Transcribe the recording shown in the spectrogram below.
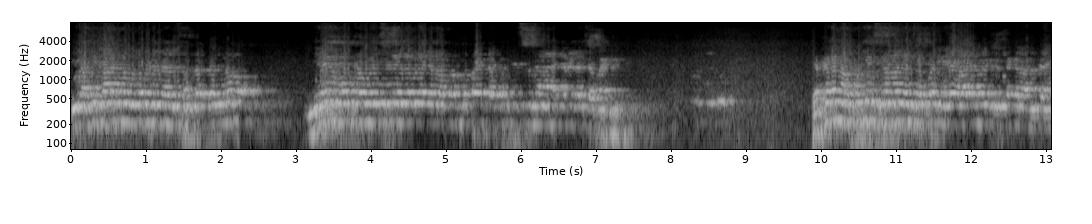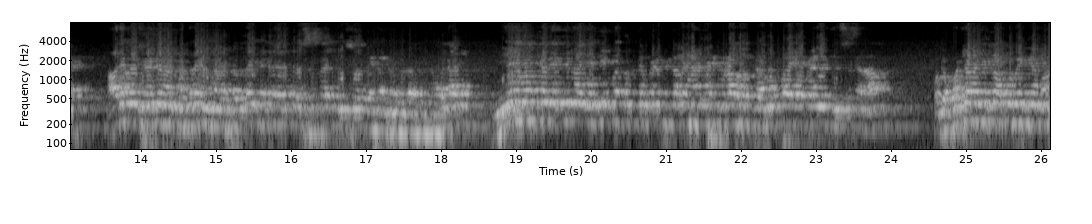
ఈ అధికారంలో ఉండబడిన సందర్భంలో ఏ ఒక్క వయసులో నేను ఒక్క రూపాయి డబ్బు తీసుకున్నానని ఎక్కడైనా చెప్పండి. ఎక్కడైనా అప్పు చేసినా నేను చెప్పండి. ఏ ఆదివాసి దగ్గర అంటే ఆదివాసి అంటే నాకు భద్రై ఉన్నాడు. భద్రై దగ్గర దస్ రూపాయలు ఏ ఒక్క వ్యక్తి నా ఎన్ని పద్ధతులు కూడా ఒక రూపాయి ఎప్పుడైనా తీసుకున్నారా? ఒక పట్టణ ఇంట్లో అప్పు పెట్టామా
